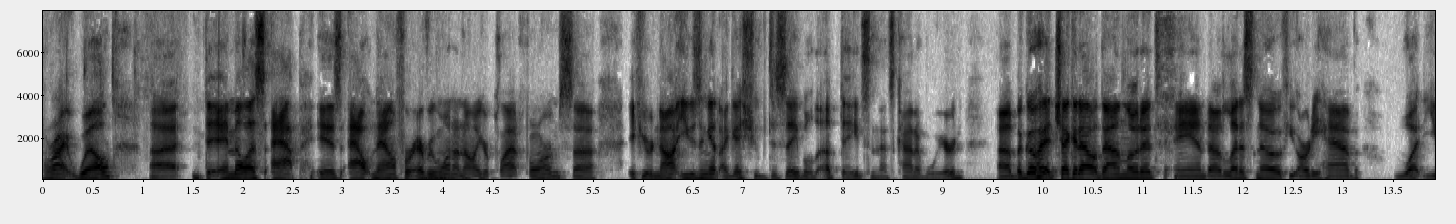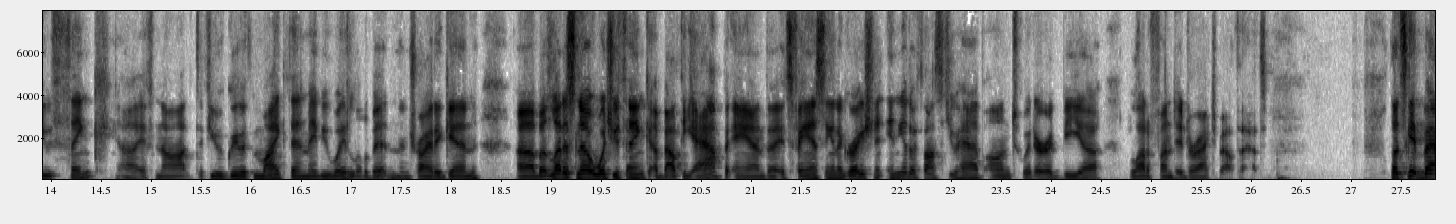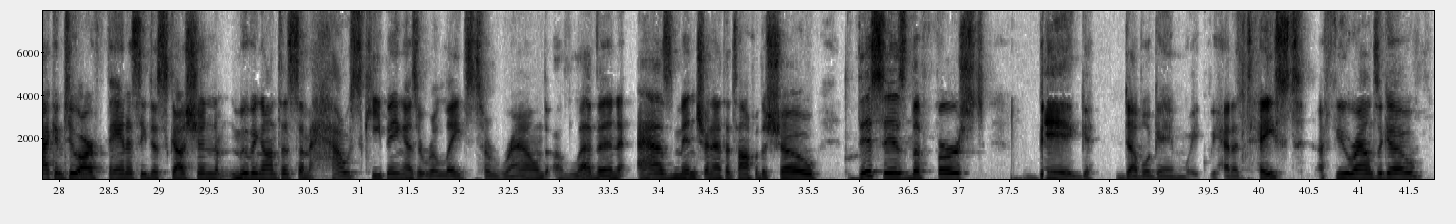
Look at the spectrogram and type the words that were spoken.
All right. Well, uh, the MLS app is out now for everyone on all your platforms. Uh, if you're not using it, I guess you've disabled updates, and that's kind of weird. Uh, but go ahead, check it out, download it, and uh, let us know if you already have what you think. Uh, if not, if you agree with Mike, then maybe wait a little bit and then try it again. Uh, but let us know what you think about the app and uh, its fantasy integration. Any other thoughts that you have on Twitter? It'd be uh, a lot of fun to interact about that. Let's get back into our fantasy discussion. Moving on to some housekeeping as it relates to round 11. As mentioned at the top of the show, this is the first big double game week. We had a taste a few rounds ago,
